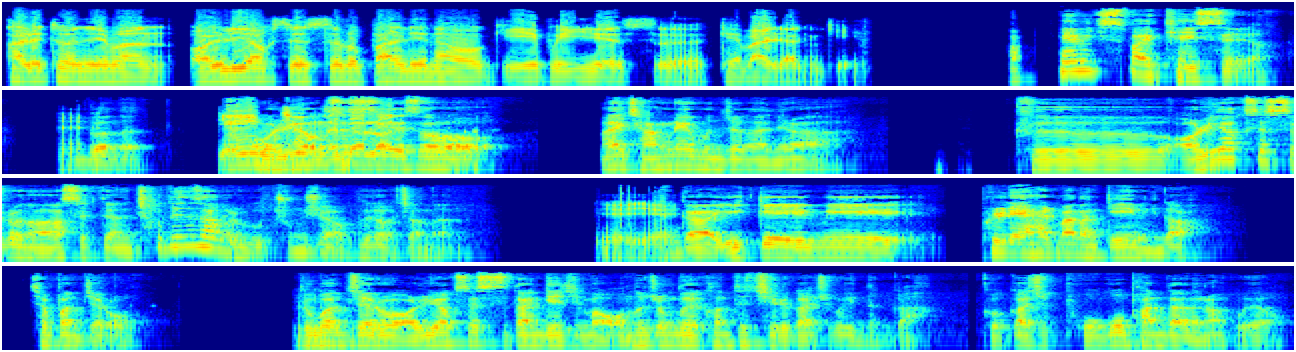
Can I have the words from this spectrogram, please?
칼리토님은 early access로 빨리 나오기 vs 개발 연기. case by case예요 이거는. 게임 early access에서 아니 장르의 문제가 아니라 그 early access로 나왔을 때는 첫인상을 중시하고요 저는 예 예. 그러니까 이 게임이 플레이할 만한 게임인가? 첫 번째로. 두 음. 번째로 early access 단계지만 어느 정도의 컨텐츠를 가지고 있는가? 그것까지 보고 판단을 하고요.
